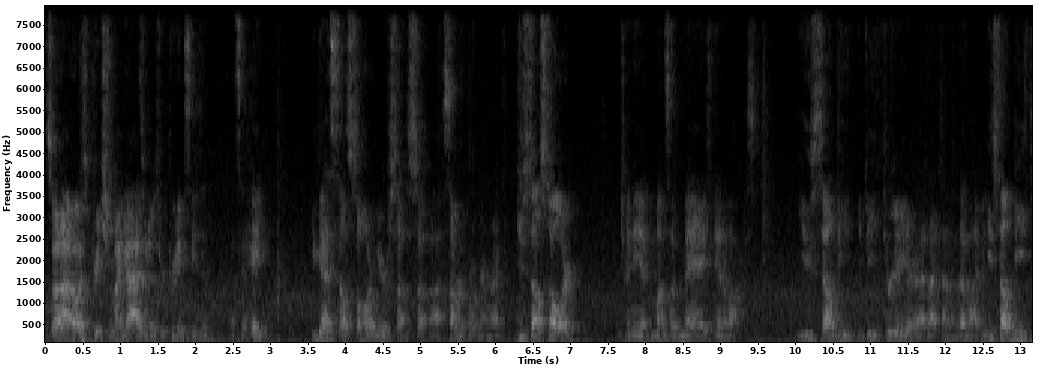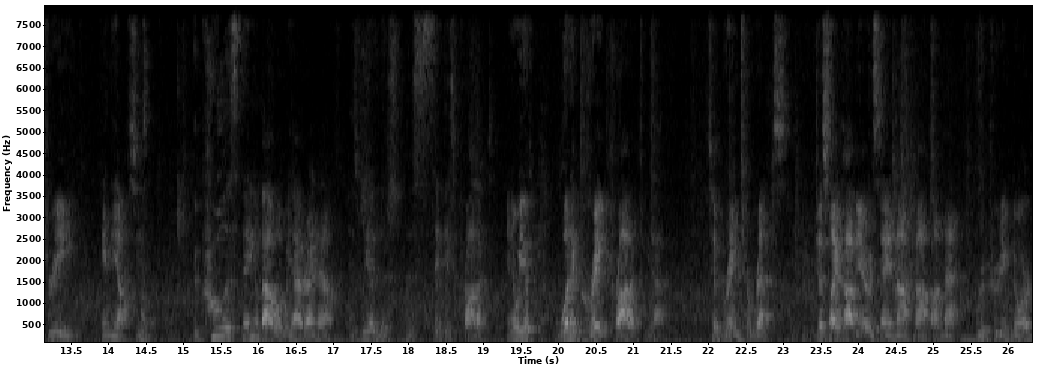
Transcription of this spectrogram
So I always preach to my guys when it was recruiting season. I'd say, hey, you guys sell solar. We were su- su- uh, summer program, right? You sell solar between the months of May to the end of August. You sell B, V3, or at that time of light, but you sell V3 in the off season. The coolest thing about what we have right now is we have this, the sickest product. You know, we have what a great product we have to bring to reps. Just like Javier was saying, knock knock on that recruiting door.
